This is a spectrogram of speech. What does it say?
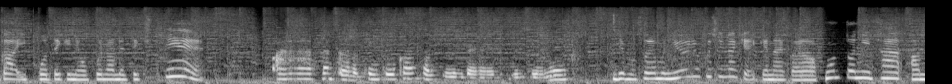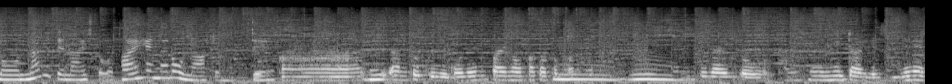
が一方的に送られてきてああ、なんかあの健康観察みたいなやつですよね。でもそれも入力しなきゃいけないから本当にたあの慣れてない人は大変だろうなと思って。ああ、ね、あの特にご年配の方とかうんね、うん、してないと大変みたいですね。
